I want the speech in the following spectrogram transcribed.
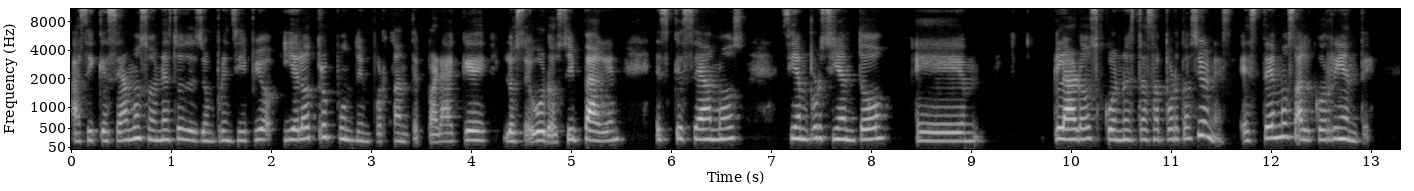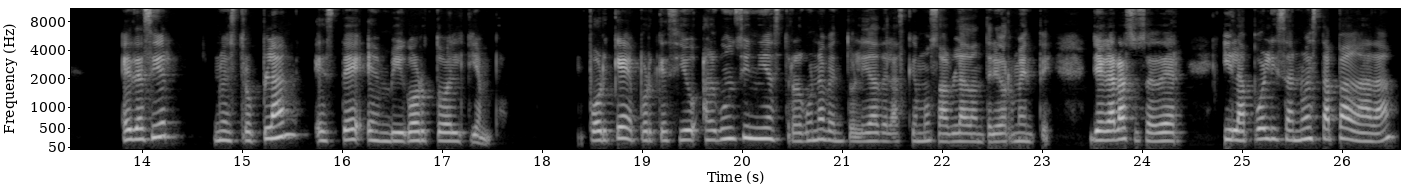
Así que seamos honestos desde un principio. Y el otro punto importante para que los seguros sí paguen es que seamos 100% eh, claros con nuestras aportaciones, estemos al corriente. Es decir, nuestro plan esté en vigor todo el tiempo. ¿Por qué? Porque si algún siniestro, alguna eventualidad de las que hemos hablado anteriormente llegara a suceder y la póliza no está pagada,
